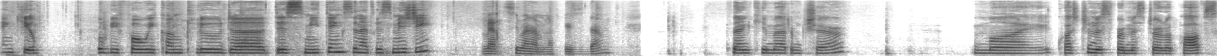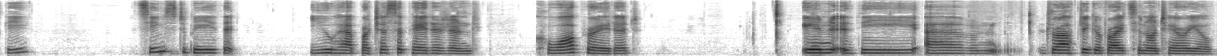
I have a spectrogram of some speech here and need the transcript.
Thank you. Before we conclude uh, this meeting, Senatrice Mégie. Merci, Madame la Présidente. Thank you, Madam Chair. My question is for Mr. Lepofsky. It seems to me that you have participated and cooperated in the um, drafting of rights in Ontario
